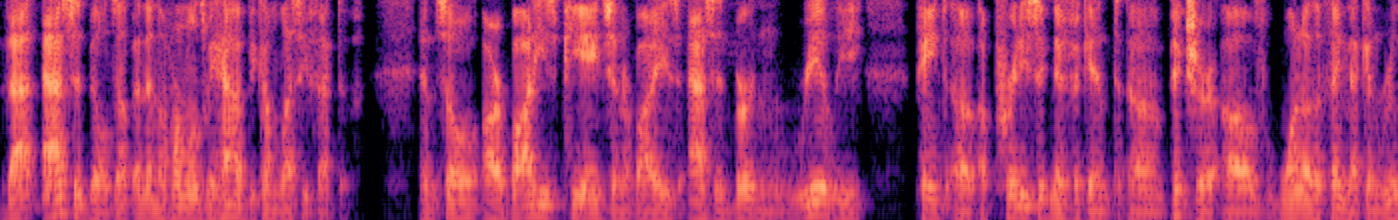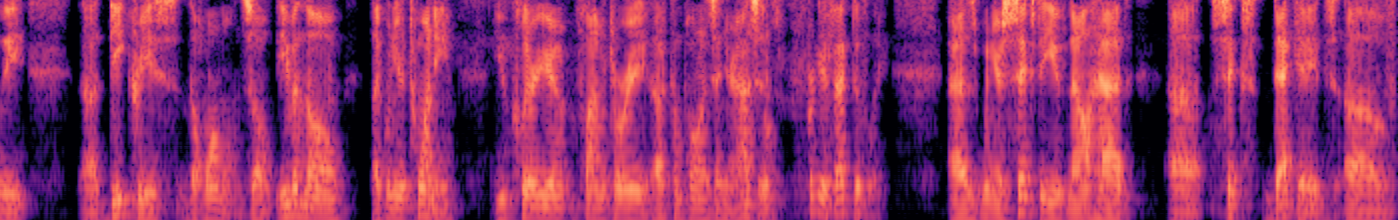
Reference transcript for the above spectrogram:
that acid builds up and then the hormones we have become less effective. And so our body's pH and our body's acid burden really paint a, a pretty significant um, picture of one other thing that can really uh, decrease the hormone. So even though, like when you're 20, you clear your inflammatory uh, components and your acids pretty effectively. As when you're 60, you've now had uh, six decades of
